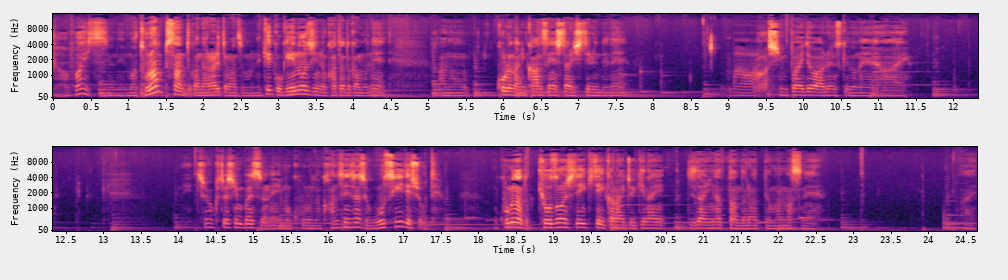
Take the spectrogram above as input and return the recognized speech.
やばいっすよね。まあトランプさんとかなられてますもんね。結構芸能人の方とかもねあのコロナに感染したりしてるんでね。まあ心配ではあるんですけどね。はい。めちゃくちゃ心配ですよね。今コロナ。感染者数多すぎでしょうって。コロナと共存して生きていかないといけない時代になったんだなって思いますね。はい。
